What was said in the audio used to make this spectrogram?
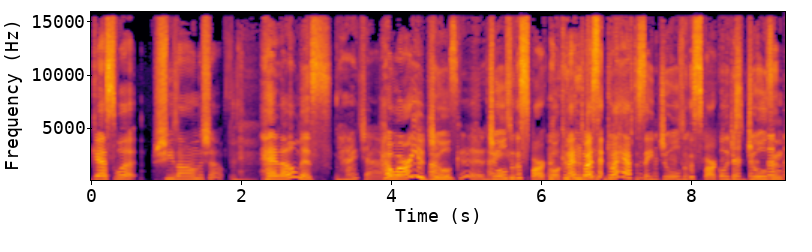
guess what? She's on the show. Hello, Miss. Hi, Chad. How are you, Juels? I'm good. How Juels with a sparkle. Can I do I do I have to say Juels with a sparkle or just Juels and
